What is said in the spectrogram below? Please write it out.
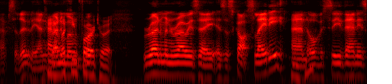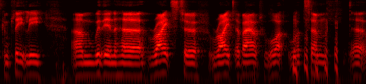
Absolutely, and kind of looking Mon- forward to it. Rona Munro is a is a Scots lady, and Mm-hmm. obviously then is completely um, within her rights to write about what what um, uh,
